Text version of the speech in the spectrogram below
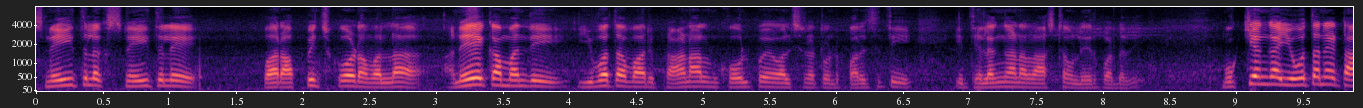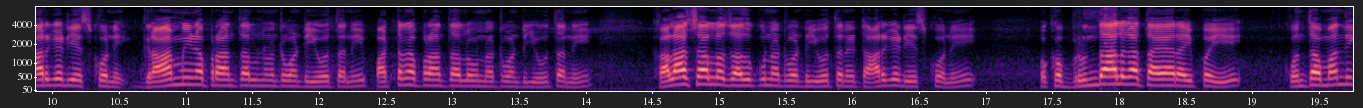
స్నేహితులకు స్నేహితులే వారు అప్పించుకోవడం వల్ల అనేక మంది యువత వారి ప్రాణాలను కోల్పోయవలసినటువంటి పరిస్థితి ఈ తెలంగాణ రాష్ట్రంలో ఏర్పడ్డది. ముఖ్యంగా యువతనే టార్గెట్ చేసుకొని గ్రామీణ ప్రాంతాల్లో ఉన్నటువంటి యువతని పట్టణ ప్రాంతాల్లో ఉన్నటువంటి యువతని కళాశాలలో చదువుకున్నటువంటి యువతని టార్గెట్ చేసుకొని ఒక బృందాలుగా తయారైపోయి కొంతమంది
